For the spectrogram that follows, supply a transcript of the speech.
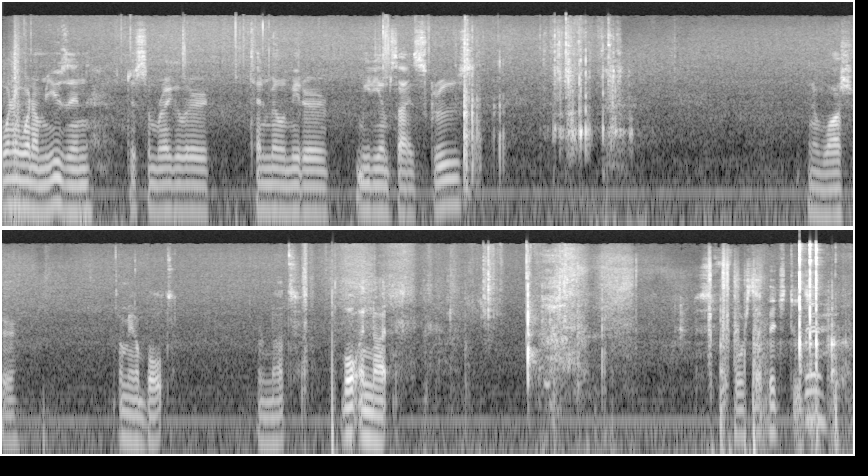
wondering what I'm using, just some regular 10 millimeter medium sized screws and a washer. I mean a bolt or nut. Bolt and nut. Just force that bitch through there.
